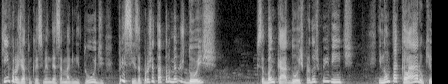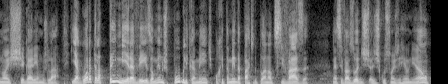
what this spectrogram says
Quem projeta um crescimento dessa magnitude precisa projetar pelo menos dois, precisa bancar dois para 2020. E não está claro que nós chegaremos lá. E agora, pela primeira vez, ao menos publicamente, porque também da parte do Planalto se vaza, né, se vazou as discussões de reunião,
